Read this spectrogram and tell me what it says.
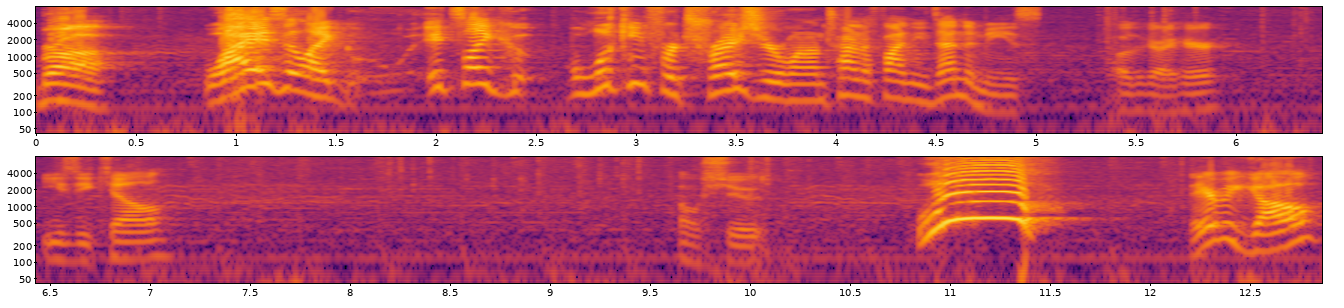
Bruh. Why is it like... It's like looking for treasure when I'm trying to find these enemies. Oh, the guy here. Easy kill. Oh, shoot. Woo! There we go.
